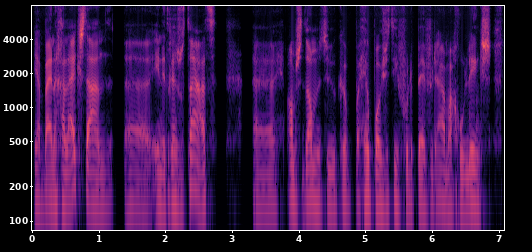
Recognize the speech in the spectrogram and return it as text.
ja, bijna gelijk staan eh, in het resultaat. Eh, Amsterdam natuurlijk eh, heel positief voor de PvdA, maar GroenLinks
